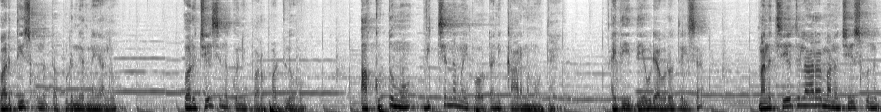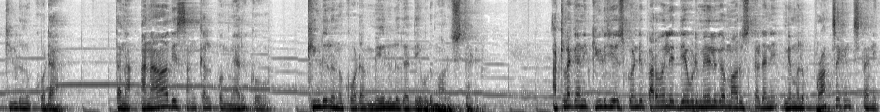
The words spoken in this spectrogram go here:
వారు తీసుకున్న తప్పుడు నిర్ణయాలు వారు చేసిన కొన్ని పొరపాట్లు ఆ కుటుంబం విచ్ఛిన్నమైపోవటానికి కారణమవుతాయి. అయితే ఈ దేవుడు ఎవరో తెలుసా? మన చేతులారా మనం చేసుకున్న కీడును కూడా తన అనాది సంకల్పం మేరకు కీడులను కూడా మేలులుగా దేవుడు మారుస్తాడు. అట్లాగని కీడు చేసుకోండి పర్వాలేదు దేవుడు మేలుగా మారుస్తాడని మిమ్మల్ని ప్రోత్సహించడానికి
